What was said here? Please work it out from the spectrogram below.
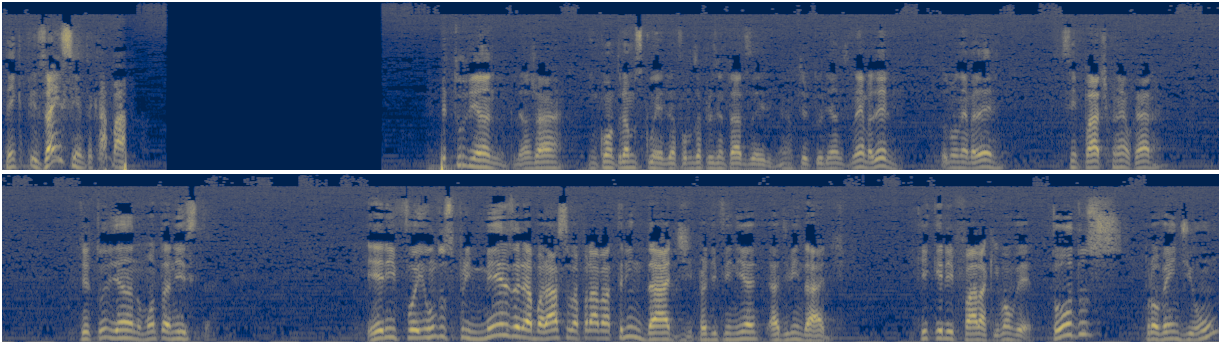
Tem que pisar em cima, tem que acabar. Tertuliano, nós já encontramos com ele, já fomos apresentados a ele. Né? Tertuliano, lembra dele? Todo mundo lembra dele? Simpático, né, o cara? Tertuliano, montanista. Ele foi um dos primeiros a elaborar sobre a palavra trindade, para definir a divindade. O que, que ele fala aqui? Vamos ver. Todos provém de um,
